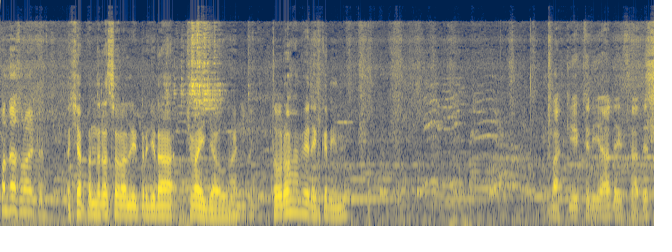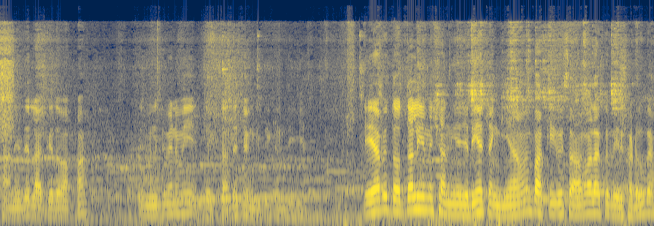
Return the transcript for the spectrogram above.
15 16 ਲੀਟਰ। ਅੱਛਾ 15 16 ਲੀਟਰ ਜਿਹੜਾ ਚਵਾਈ ਜਾਊਗੀ। ਤੋਰੋ ਹਾਂ ਫਿਰ ਇੱਕ ਰੀ ਨੂੰ ਬਾਕੀ ਇੱਕ ਰੀ ਆ ਦੇਖ ਸਕਦੇ ਥਾਣੇ ਦੇ ਲਾਗੇ ਤੋਂ ਆਪਾਂ। ਤੇ ਮੀਟਵਨ ਵੀ ਦੇਖ ਸਕਦੇ, ਚੰਗੀ ਦਿਖਦੀ ਆ। ਇਹ ਆ ਵੀ ਦੁੱਧ ਵਾਲੀਆਂ ਨਿਸ਼ਾਨੀਆਂ ਜਿਹੜੀਆਂ ਚੰਗੀਆਂ ਵਾ, ਬਾਕੀ ਕੋਈ ਸਾਂਭ ਵਾਲਾ ਕੋਈ ਖੜੂਗਾ।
